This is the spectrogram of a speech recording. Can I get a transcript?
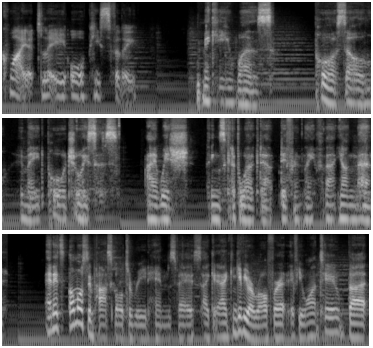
quietly or peacefully. Mickey was poor soul who made poor choices. I wish things could have worked out differently for that young man. And it's almost impossible to read him's face. I can, I can give you a roll for it if you want to, but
